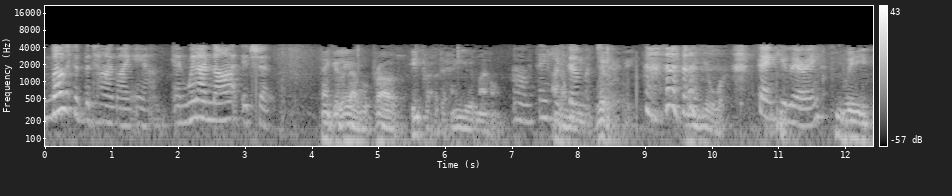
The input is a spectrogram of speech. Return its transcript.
most of the time I am, and when I'm not, it shows. Thank you, Leith. I will proud, be proud to hang you in my home. Oh, thank you I don't so mean much. literally. I mean your work. Thank you, Larry. Leith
